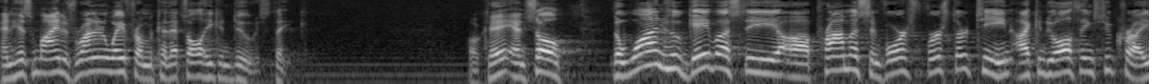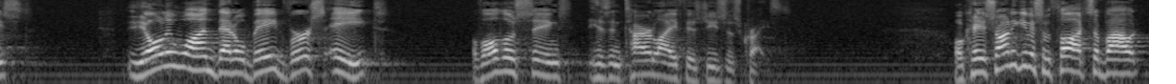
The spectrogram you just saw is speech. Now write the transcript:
And his mind is running away from him because that's all he can do is think. Okay? And so the one who gave us the uh, promise in verse, verse 13, I can do all things through Christ, the only one that obeyed verse 8 of all those things his entire life is Jesus Christ. Okay, so I want to give you some thoughts about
